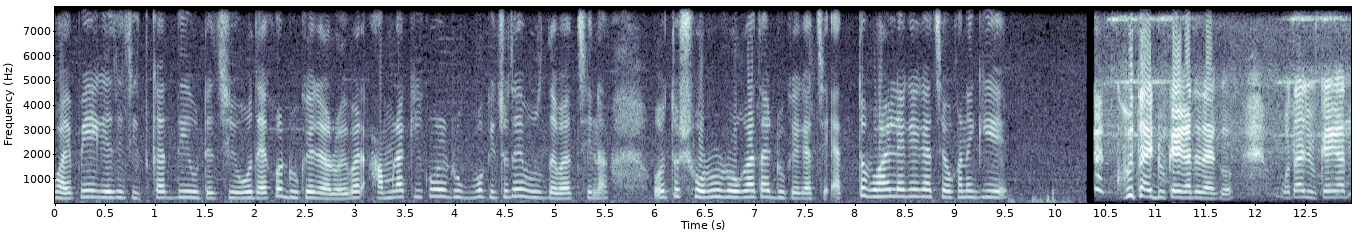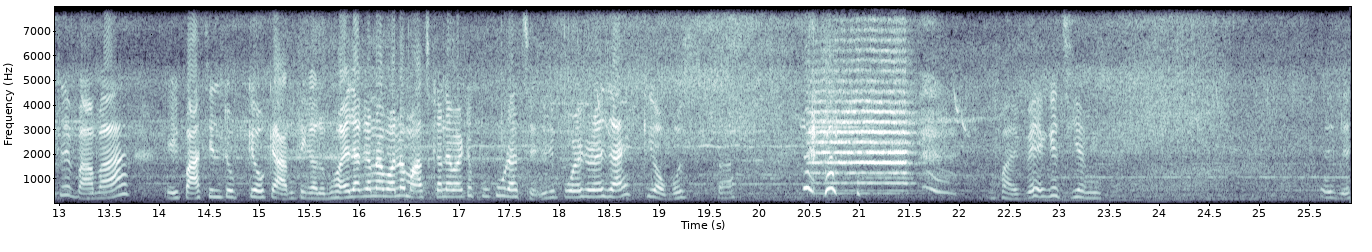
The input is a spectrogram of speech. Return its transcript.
ভয় পেয়ে গেছি চিৎকার দিয়ে উঠেছি। ও দেখো ঢুকে গেল। এবার আমরা কি করে ঢুকবো কিছুতেই বুঝতে পারছি না। ও তো সরু রোগা তাই ঢুকে গেছে। এত ভয় লেগে গেছে ওখানে গিয়ে। কোথায় ঢুকে গেছে দেখো। কোথায় ঢুকে গেছে? বাবা এই পাঁচিল টপকে ওকে আনতে গেল। ভয় লাগে না বলো? মাঝখানে আবার একটা পুকুর আছে। যদি পড়ে টড়ে যায়, কি অবস্থা? ভয় পেয়ে গেছি আমি। এই যে।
